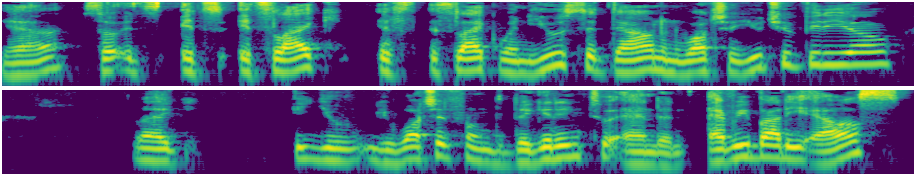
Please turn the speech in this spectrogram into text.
Yeah. So it's it's it's like if it's like when you sit down and watch a YouTube video, like you you watch it from the beginning to end, and everybody else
